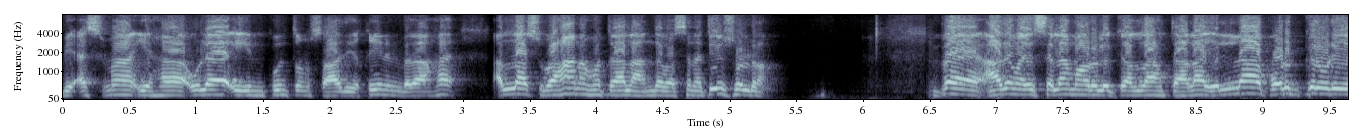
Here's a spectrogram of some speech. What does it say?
بأسماء هؤلاء إن كنتم صادقين என்பதாக அல்லாஹ் சுபஹானஹு வ தஆலா அந்த வசனத்தையும் சொல்றான் இப்ப ஆதம் அலைஹிஸ்ஸலாம் அவர்களுக்கு அல்லாஹ் தாலா எல்லா பொருட்களுடைய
